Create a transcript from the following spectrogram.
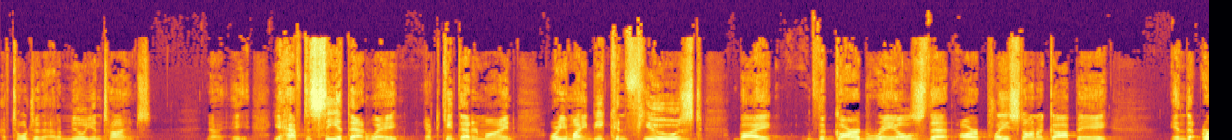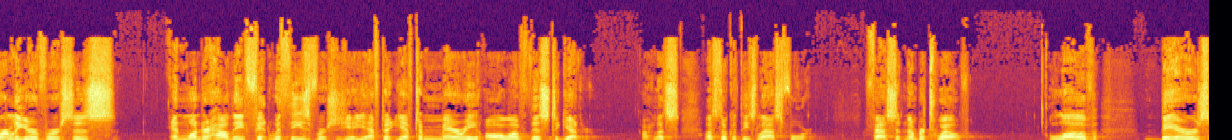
I've told you that a million times. Now, you have to see it that way. You have to keep that in mind, or you might be confused by the guardrails that are placed on agape in the earlier verses and wonder how they fit with these verses. You, have, to, you have to marry all of this together. All right, let's, let's look at these last four. Facet number 12 Love bears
